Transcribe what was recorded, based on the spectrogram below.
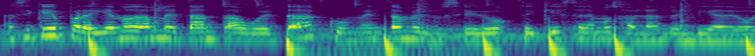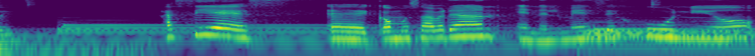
Así que para ya no darle tanta vuelta, coméntame Lucero de qué estaremos hablando el día de hoy. Así es, eh, como sabrán, en el mes de junio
